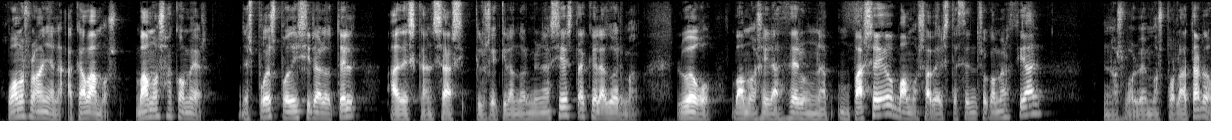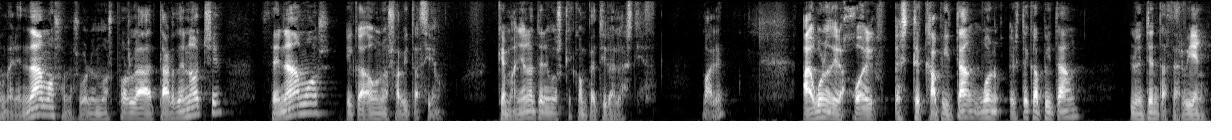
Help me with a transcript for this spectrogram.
jugamos por la mañana, acabamos, vamos a comer. Después podéis ir al hotel a descansar. Los que quieran dormir una siesta, que la duerman. Luego vamos a ir a hacer un paseo, vamos a ver este centro comercial nos volvemos por la tarde o merendamos o nos volvemos por la tarde-noche, cenamos y cada uno a su habitación. Que mañana tenemos que competir a las 10. ¿Vale? Alguno dirá, joder, este capitán, bueno, este capitán lo intenta hacer bien.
